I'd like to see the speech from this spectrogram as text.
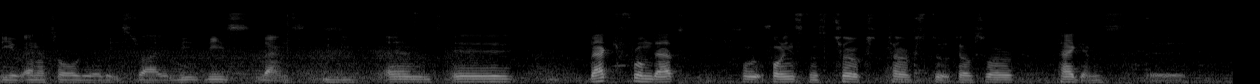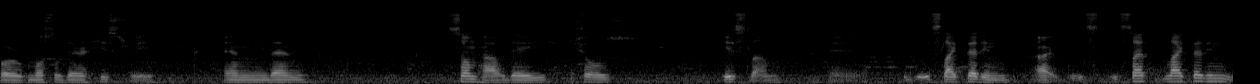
the Anatolia, the Israel, the, these lands, and uh, back from that, for for instance, Turks, Turks too. Turks were pagans uh, for most of their history, and then somehow they chose Islam. Uh, it's like that in uh, it's it's like, like that in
